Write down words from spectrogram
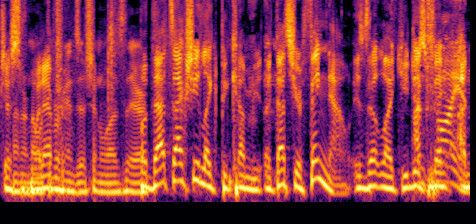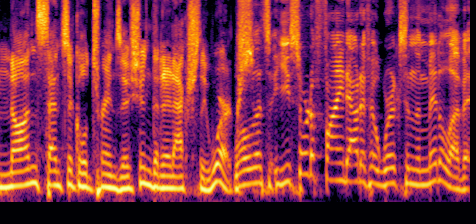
just I don't know whatever. what the transition was there. But that's actually like become like that's your thing now. Is that like you just I'm make trying. a nonsensical transition that it actually works? Well, that's you sort of find out if it works in the middle of it.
